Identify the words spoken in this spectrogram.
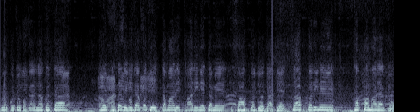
કોઈ ખોટો બગાડ ન કરતા અને પ્રસાદી લીધા પછી તમારી થાળીને તમે સાફ કરજો જાતે સાફ કરીને થપ્પામાં રાખજો.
